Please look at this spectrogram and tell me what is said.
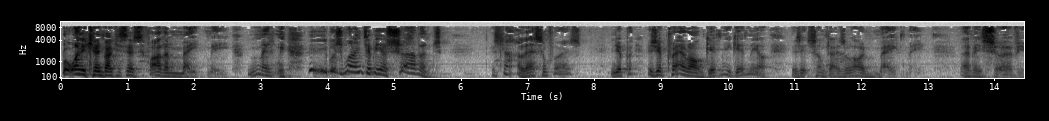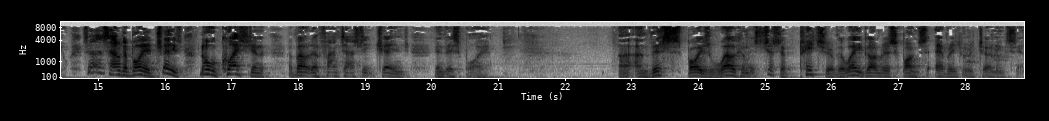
But when he came back, he says, Father, make me, make me. He was willing to be a servant. It's not a lesson for us. Is your prayer all give me, give me, or is it sometimes, Lord, make me? Let me serve you. So that's how the boy had changed. No question about the fantastic change in this boy. Uh, and this boy's welcome is just a picture of the way God responds to every returning sinner.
